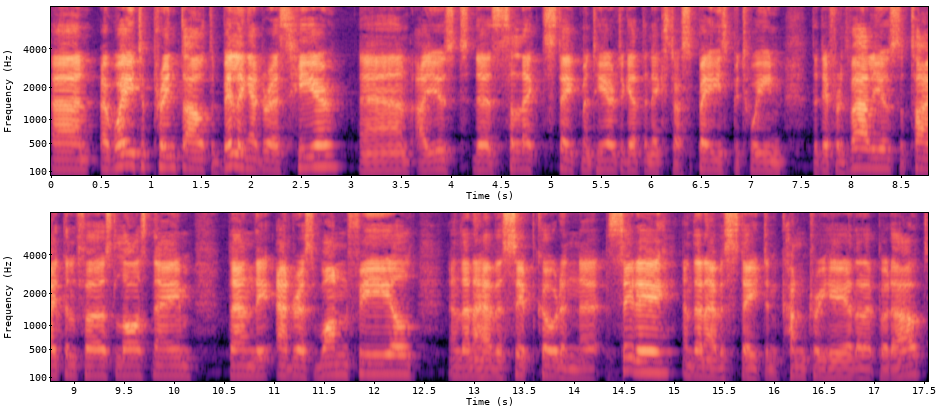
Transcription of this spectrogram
and a way to print out the billing address here and I used the select statement here to get an extra space between the different values, the title first, last name, then the address one field, and then I have a zip code and a city, and then I have a state and country here that I put out.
